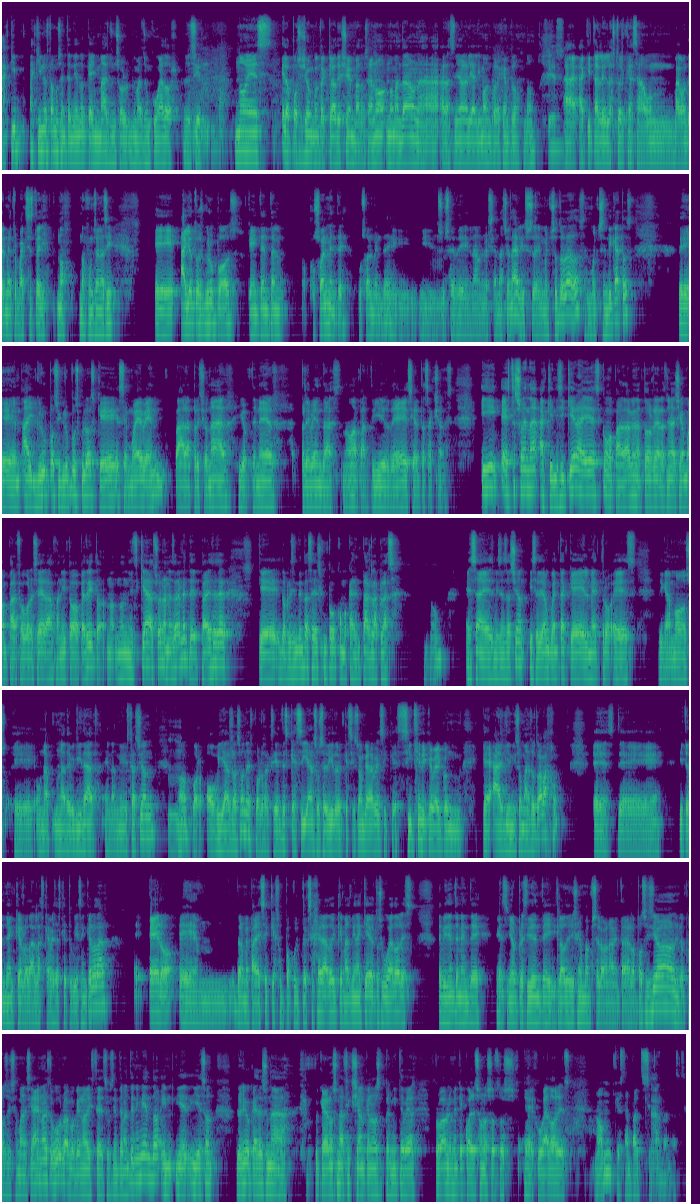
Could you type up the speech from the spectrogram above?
Aquí, aquí no estamos entendiendo que hay más de un, solo, más de un jugador. Es decir, no es la oposición contra Claudio Sheinbaum. O sea, no, no mandaron a, a la señora Lía Limón, por ejemplo, ¿no? A, a, quitarle las tuercas a un vagón del metro para que se estrelle. No, no funciona así. Eh, hay otros grupos que intentan, usualmente, usualmente, y, y sucede en la Universidad Nacional y sucede en muchos otros lados, en muchos sindicatos, eh, hay grupos y grupúsculos que se mueven para presionar y obtener prebendas ¿no? a partir de ciertas acciones. Y este suena a que ni siquiera es como para darle una torre a la señora Sheinbaum para favorecer a Juanito o Pedrito. No, no, ni siquiera suena necesariamente. Parece ser que lo que se intenta hacer es un poco como calentar la plaza. ¿no? Esa es mi sensación. Y se dieron cuenta que el metro es digamos, eh, una, una, debilidad en la administración, ¿no? Por obvias razones, por los accidentes que sí han sucedido y que sí son graves y que sí tiene que ver con que alguien hizo mal su trabajo, este, y tendrían que rodar las cabezas que tuviesen que rodar, eh, pero, em, pero me parece que es un poco exagerado y que más bien aquí hay otros jugadores. Evidentemente, el señor presidente y Claudio Sheinbaum pues, se lo van a aventar a la oposición y la oposición va a decir, no es tu culpa porque no diste suficiente mantenimiento y, y, eso lo único que hace es una, crearnos una ficción que no nos permite ver probablemente cuáles son los otros eh, jugadores ¿no? que están participando en esto.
